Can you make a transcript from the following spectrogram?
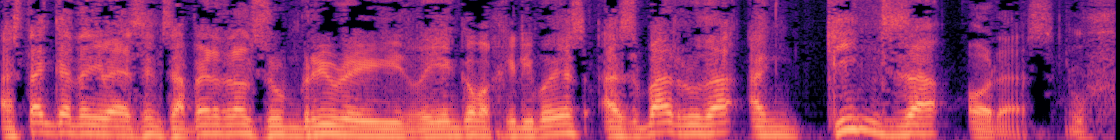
Cantant i ballant sense perdre el somriure i rient com a gilipolles. Es va rodar en 15 hores. Uf.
